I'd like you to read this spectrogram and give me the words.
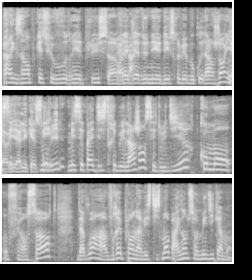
Par exemple, qu'est-ce que vous voudriez de plus hein? On a déjà donné, distribué beaucoup d'argent, il, y a les caisses mais, vides. Mais c'est pas distribuer l'argent, c'est de mm. dire comment on fait en sorte d'avoir un vrai plan d'investissement, par exemple sur le médicament.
